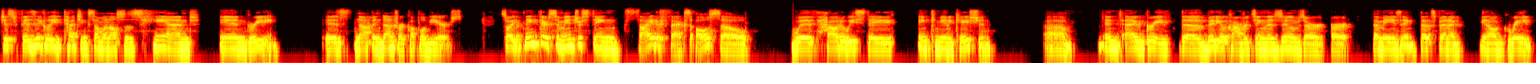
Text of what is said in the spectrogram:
just physically touching someone else's hand in greeting is not been done for a couple of years. So i think there's some interesting side effects also with how do we stay in communication. Um, and i agree the video conferencing the zooms are are amazing. That's been a you know great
